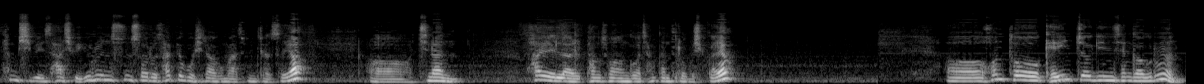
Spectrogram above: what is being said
31, 42 이런 순서로 살펴보시라고 말씀드렸어요. 어, 지난 화요일 날 방송한 거 잠깐 들어보실까요? 어, 헌터 개인적인 생각으로는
